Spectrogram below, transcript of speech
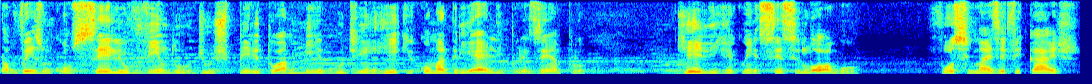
talvez um conselho vindo de um espírito amigo de Henrique, como Adriele, por exemplo, que ele reconhecesse logo, fosse mais eficaz.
